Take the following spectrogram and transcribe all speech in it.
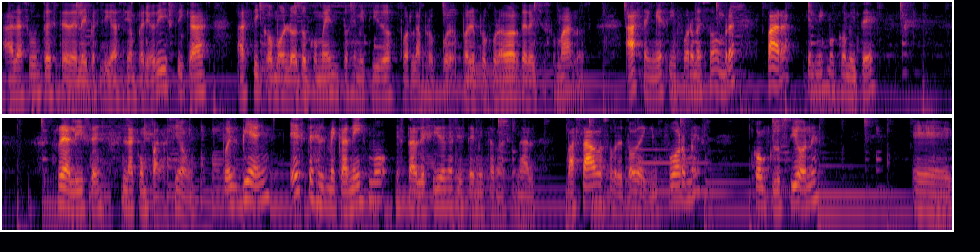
al asunto este de la investigación periodística, así como los documentos emitidos por, el Procurador de Derechos Humanos, hacen ese informe sombra para que el mismo comité realice la comparación. Pues bien, este es el mecanismo establecido en el sistema internacional, basado sobre todo en informes, conclusiones eh,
